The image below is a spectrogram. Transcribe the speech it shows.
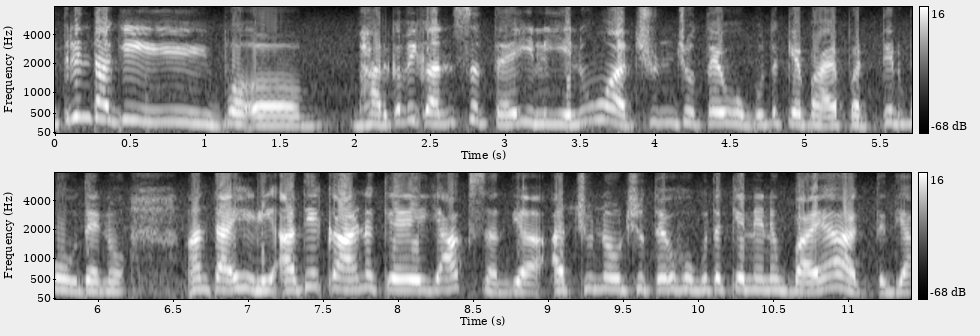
ಇದರಿಂದಾಗಿ ಭಾರ್ಗವಿಗೆ ಅನ್ಸುತ್ತೆ, ಇಲ್ಲಿ ಏನೂ ಅರ್ಜುನ್ ಜೊತೆ ಹೋಗೋದಕ್ಕೆ ಭಯ ಪಡ್ತಿರ್ಬಹುದೇನೋ ಅಂತ ಹೇಳಿ. ಅದೇ ಕಾರಣಕ್ಕೆ ಯಾಕೆ ಸಂಧ್ಯಾ ಅರ್ಜುನ್ ಅವ್ರ ಜೊತೆ ಹೋಗೋದಕ್ಕೆ ನಿನಗೆ ಭಯ ಆಗ್ತಿದ್ಯಾ?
